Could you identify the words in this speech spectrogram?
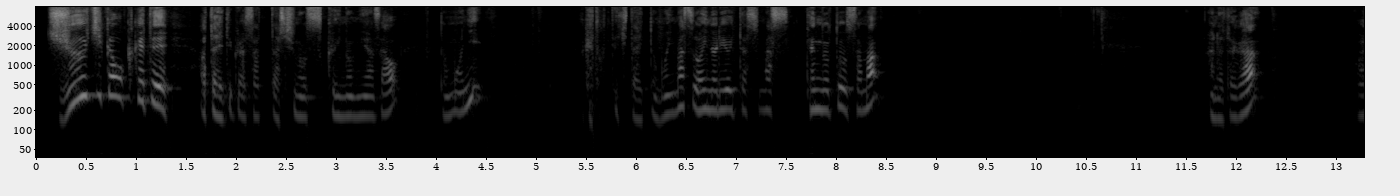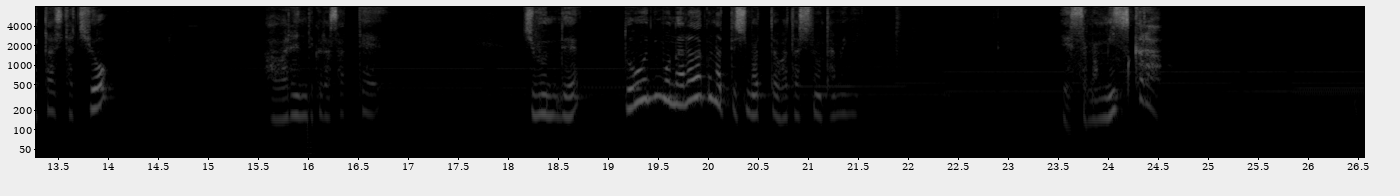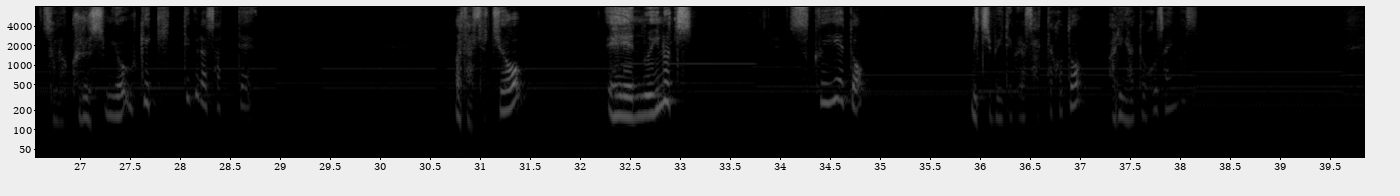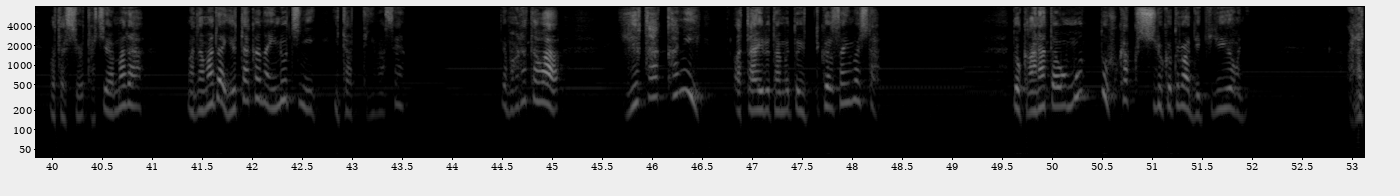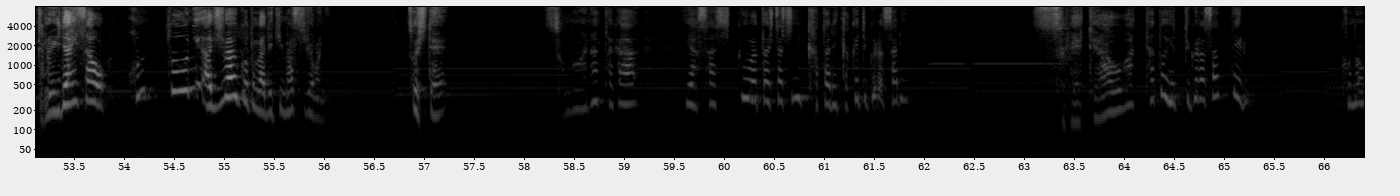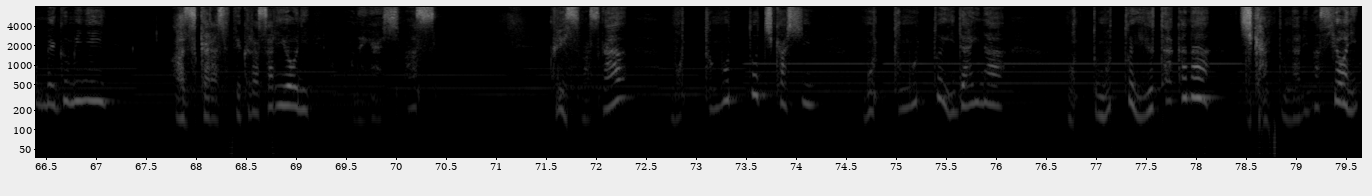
十字架をかけて与えてくださった主の救いの御業を共に受け取っていきたいと思います。お祈りをいたします。天の父様あなたが私たちを憐れんでくださって自分でどうにもならなくなってしまった私のためにイエス様自らその苦しみを受け切ってくださって私たちを永遠の命救いへと導いてくださったことありがとうございます。私たちはまだまだまだ豊かな命に至っていません。でもあなたは豊かに与えるためと言ってくださいました。どうかあなたをもっと深く知ることができるように。あなたの偉大さを本当に味わうことができますように。そしてそのあなたが優しく私たちに語りかけてくださり全ては終わったと言ってくださっている。この恵みに預からせてくださるようにお願いします。クリスマスがもっともっと近しいもっともっと偉大なもっともっと豊かな時間となりますように。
